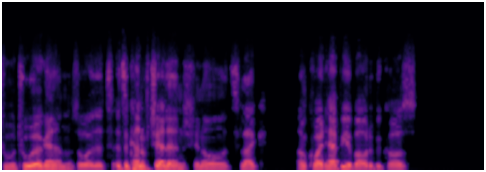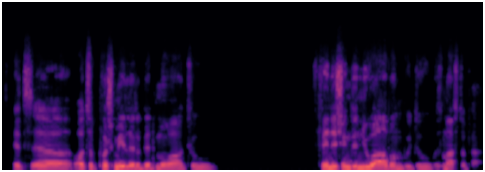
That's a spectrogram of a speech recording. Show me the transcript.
to tour again. So it's it's a kind of challenge, you know. It's like I'm quite happy about it because it's uh, also pushed me a little bit more to finishing the new album we do with Masterplan.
